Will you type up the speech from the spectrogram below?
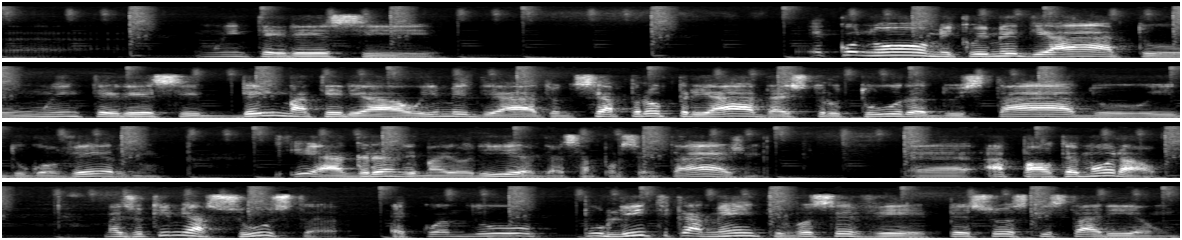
uh, um interesse econômico imediato, um interesse bem material imediato de se apropriar da estrutura do Estado e do governo, e a grande maioria dessa porcentagem, é, a pauta é moral. Mas o que me assusta é quando politicamente você vê pessoas que estariam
